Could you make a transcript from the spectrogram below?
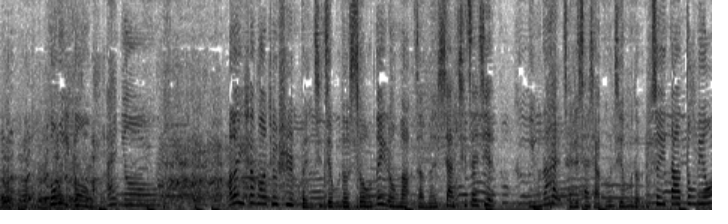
动一动，爱你哦。好了，以上呢就是本期节目的所有内容了，咱们下期再见。你们的爱才是夏夏更节目的最大动力哦。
